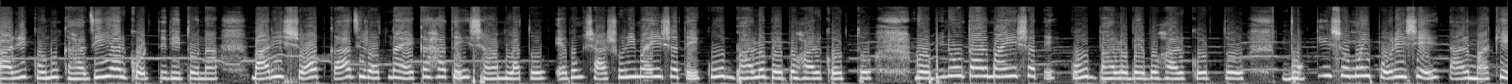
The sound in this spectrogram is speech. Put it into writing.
বাড়ির কোনো কাজই আর করতে দিত না। বাড়ির সব কাজ রত্না একা হাতে সামলাতো এবং শাশুড়ি মায়ের সাথে খুব ভালো ব্যবহার করত। রবিনও তার মায়ের সাথে খুব ভালো ব্যবহার করত। দুঃখের সময় পড়ে সে তার মাকে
